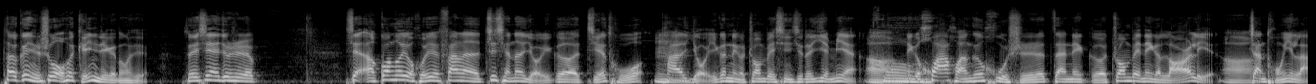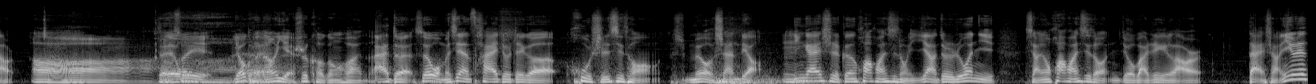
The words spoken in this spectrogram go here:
他就跟你说我会给你这个东西，所以现在就是。现啊，光哥又回去翻了之前的有一个截图，嗯。它有一个那个装备信息的页面，啊。哦。那个花环跟护石在那个装备那个栏儿里啊，占同一栏儿。啊，所以有可能也是可更换的。哎，对，所以我们现在猜，就这个护石系统没有删掉，嗯。应该是跟花环系统一样，就是如果你想用花环系统，你就把这个栏儿带上，因为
